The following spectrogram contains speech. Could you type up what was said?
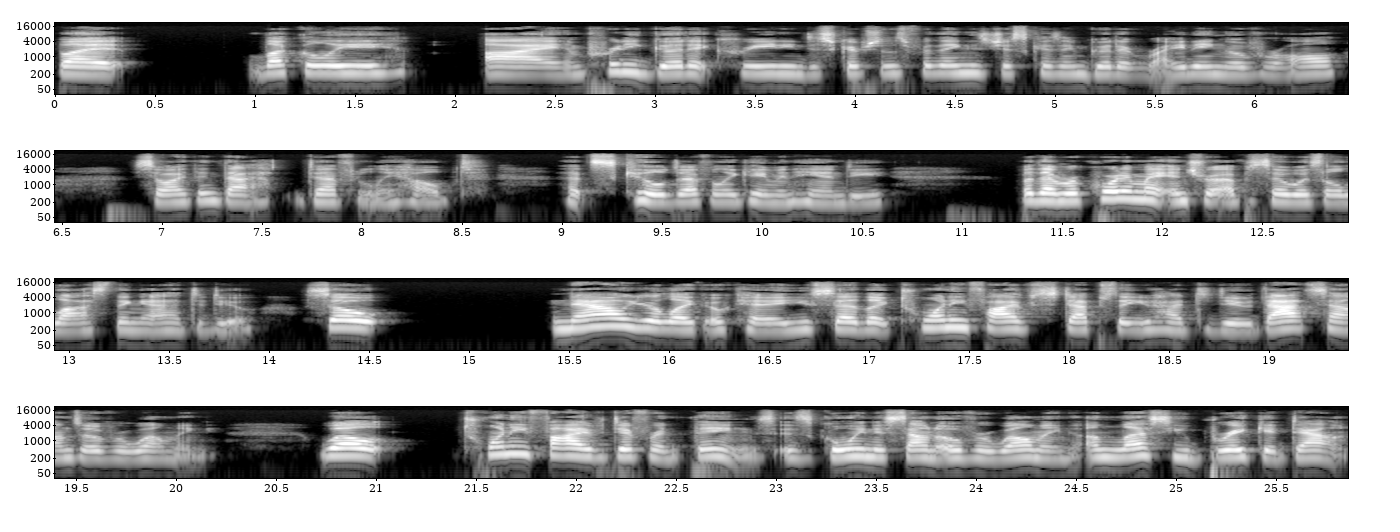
But luckily, I am pretty good at creating descriptions for things just because I'm good at writing overall. So I think that definitely helped. That skill definitely came in handy. But then recording my intro episode was the last thing I had to do. So now you're like, okay, you said like 25 steps that you had to do. That sounds overwhelming. Well, 25 different things is going to sound overwhelming unless you break it down.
